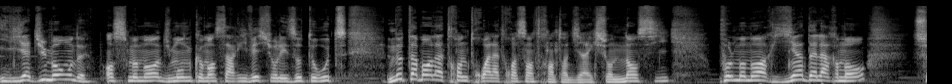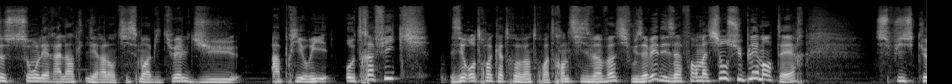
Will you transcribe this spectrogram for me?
il y a du monde en ce moment, du monde commence à arriver sur les autoroutes, notamment la 33, la 330 en direction de Nancy. Pour le moment, rien d'alarmant. Ce sont les, ralentissements habituels du a priori au trafic. 03 83 36 20 20 si vous avez des informations supplémentaires. Puisque,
